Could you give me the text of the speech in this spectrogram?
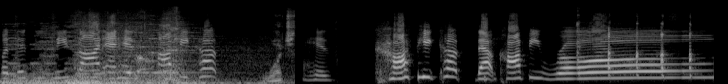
with this Nissan and his coffee cup Watch. his coffee cup that coffee rose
